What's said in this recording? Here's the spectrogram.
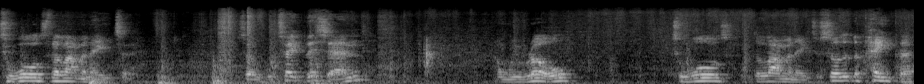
towards the laminator. So, we'll take this end and we roll towards the laminator so that the paper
